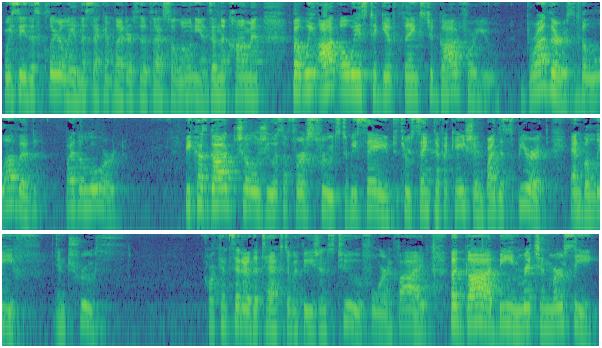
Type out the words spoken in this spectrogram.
We see this clearly in the second letter to the Thessalonians in the comment, but we ought always to give thanks to God for you, brothers, beloved by the Lord because God chose you as the first fruits to be saved through sanctification by the Spirit and belief in truth. Or consider the text of Ephesians 2 4 and 5. But God, being rich in mercy,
